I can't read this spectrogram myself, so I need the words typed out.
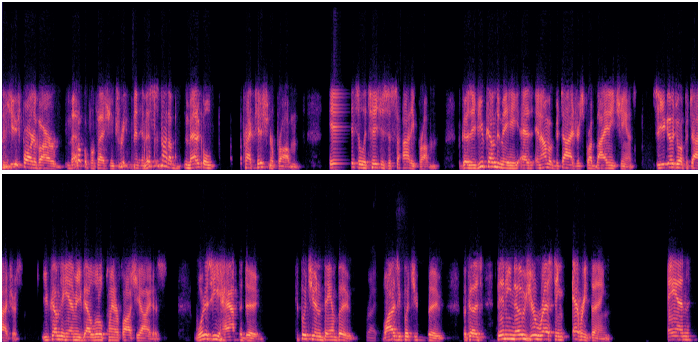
a huge part of our medical profession treatment. And this is not a medical practitioner problem; it's a litigious society problem. Because if you come to me as, and I'm a podiatrist by any chance, so you go to a podiatrist, you come to him and you've got a little plantar fasciitis. What does he have to do? He puts you in a damn boot. Right. Why does he put you in a boot? Because then he knows you're resting everything. And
